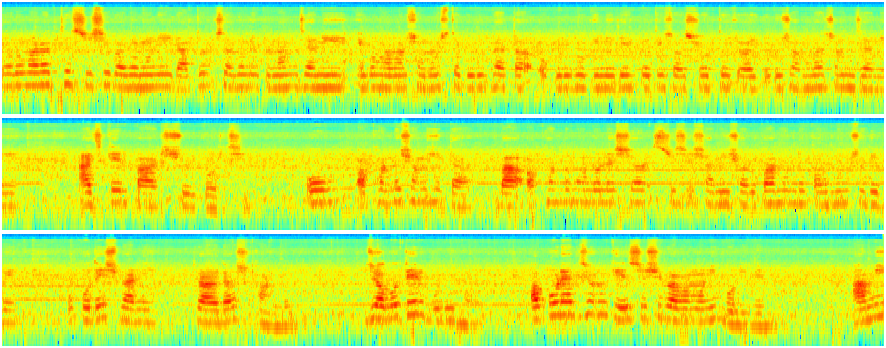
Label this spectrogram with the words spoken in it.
পরমারাধ্য শ্রী শ্রী বাবামণি রাতুল চরণে প্রণাম জানিয়ে এবং আমার সমস্ত গুরুভ্রাতা ও গুরু ভগিনীদের প্রতি সশ্রদ্ধ জয় গুরু সম্ভাষণ জানিয়ে আজকের পাঠ শুরু করছি। ওম অখণ্ড সংহিতা বা অখণ্ড মণ্ডলেশ্বর শ্রী শ্রী স্বামী স্বরূপানন্দ পরমহংসদেবের উপদেশবাণী ত্রয়োদশ খণ্ড। জগতের গুরু হয় অপর একজনকে শ্রী শ্রী বাবামণি বলিলেন, আমি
